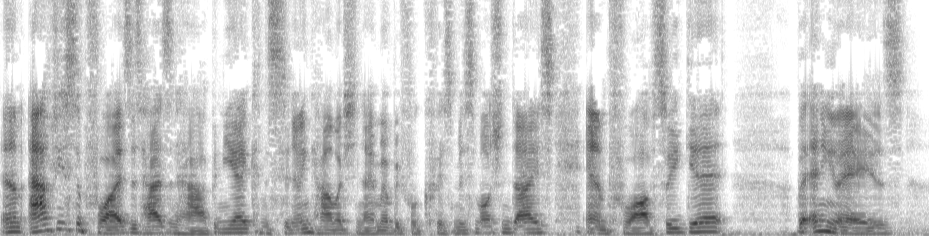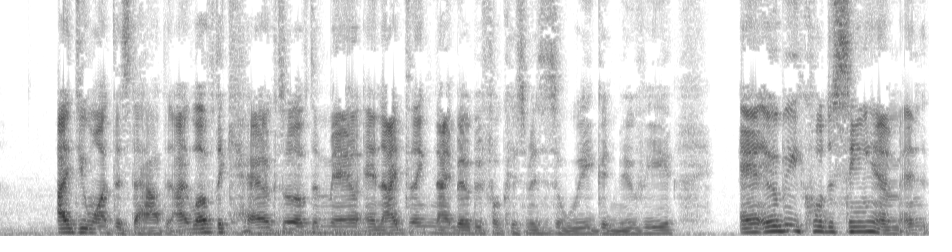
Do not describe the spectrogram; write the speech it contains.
and I'm actually surprised this hasn't happened yet considering how much Nightmare Before Christmas merchandise and props we get. But anyways, I do want this to happen. I love the character of the Mayor, and I think Nightmare Before Christmas is a really good movie. And it would be cool to see him and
